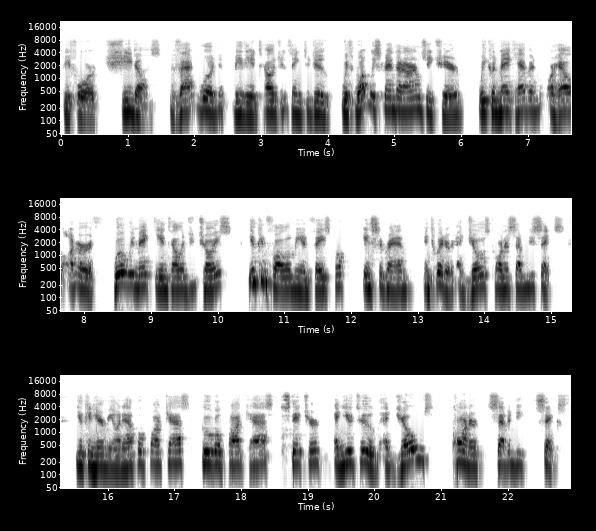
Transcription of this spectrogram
before she does. That would be the intelligent thing to do. With what we spend on arms each year, we could make heaven or hell on earth. Will we make the intelligent choice? You can follow me on Facebook, Instagram, and Twitter at Joe's Corner 76. You can hear me on Apple Podcasts, Google Podcasts, Stitcher, and YouTube at Joe's Corner 76.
